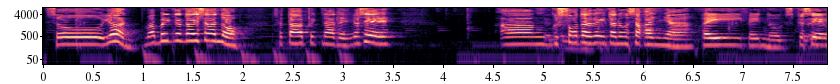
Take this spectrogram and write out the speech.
So, yun. Mabalik na tayo sa ano, sa topic natin. Kasi, ang gusto ko talaga itanong sa kanya, kay, kay Nogs, kasi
